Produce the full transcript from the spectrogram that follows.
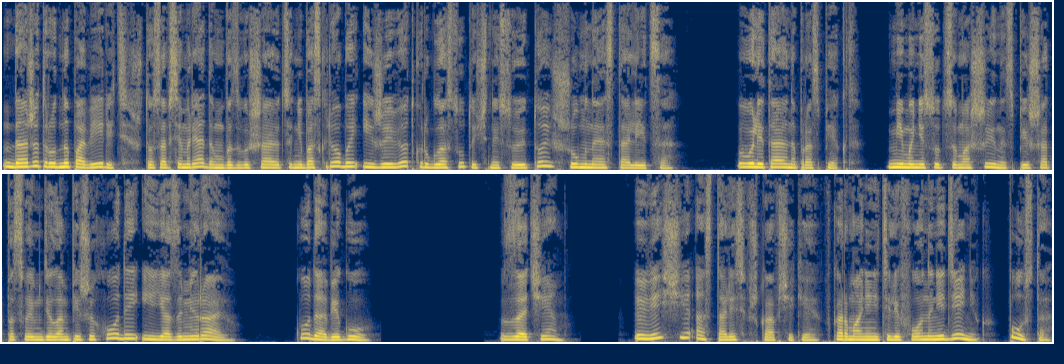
Даже трудно поверить, что совсем рядом возвышаются небоскребы и живет круглосуточной суетой шумная столица. Вылетаю на проспект. Мимо несутся машины, спешат по своим делам пешеходы, и я замираю. Куда бегу? Зачем? Вещи остались в шкафчике. В кармане ни телефона, ни денег. Пусто.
